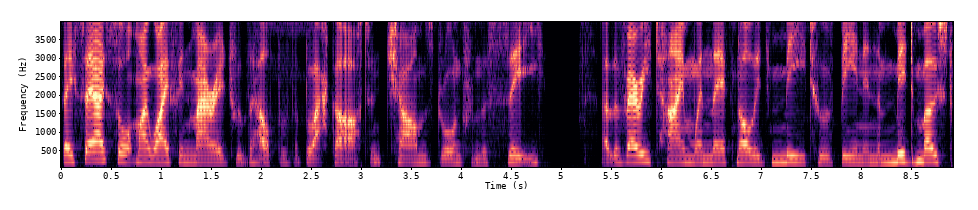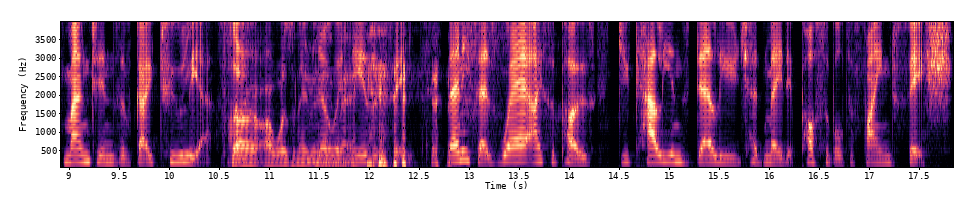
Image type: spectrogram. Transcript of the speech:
They say I sought my wife in marriage with the help of the black art and charms drawn from the sea. At the very time when they acknowledge me to have been in the midmost mountains of Gaetulia. So I wasn't even nowhere near the sea. then he says, where I suppose Deucalion's deluge had made it possible to find fish.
